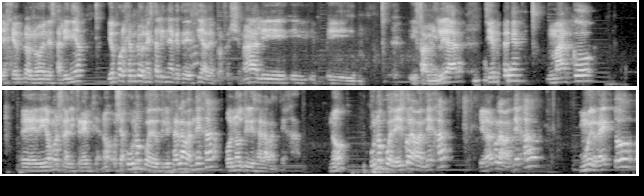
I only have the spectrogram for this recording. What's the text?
ejemplos, ¿no? En esta línea. Yo, por ejemplo, en esta línea que te decía de profesional y, y- y- y familiar, siempre marco, eh, digamos, la diferencia, ¿no? O sea, uno puede utilizar la bandeja o no utilizar la bandeja, ¿no? Uno puede ir con la bandeja, llegar con la bandeja muy recto,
